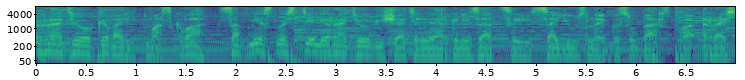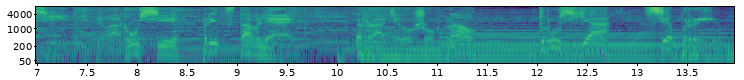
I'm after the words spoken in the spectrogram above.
Радио «Говорит Москва» совместно с телерадиовещательной организацией «Союзное государство России и Белоруссии» представляет радиожурнал «Друзья Себры».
